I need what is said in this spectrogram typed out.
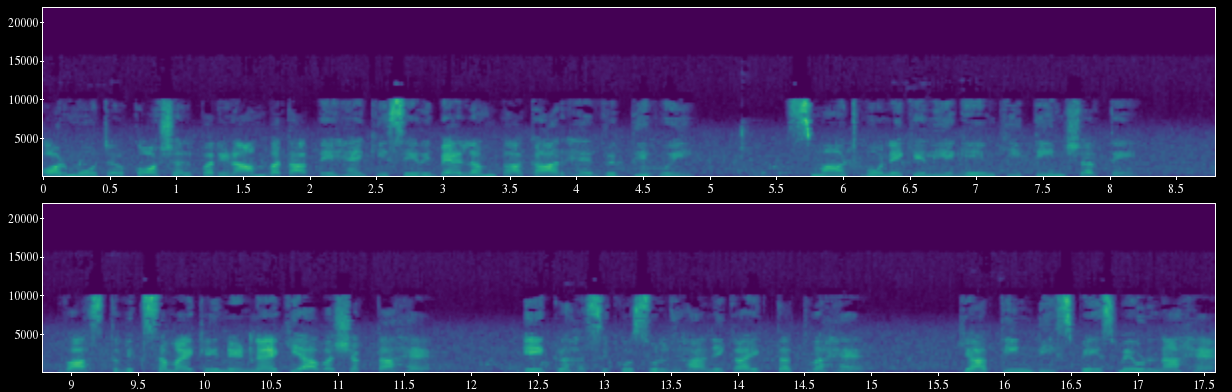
और मोटर कौशल परिणाम बताते हैं कि सेरिबेलम का आकार है, वृद्धि हुई। स्मार्ट होने के लिए गेम की तीन शर्तें। वास्तविक समय के निर्णय की आवश्यकता है। एक, रहस्य को सुलझाने का एक तत्व है। क्या तीन डी स्पेस में उड़ना है?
